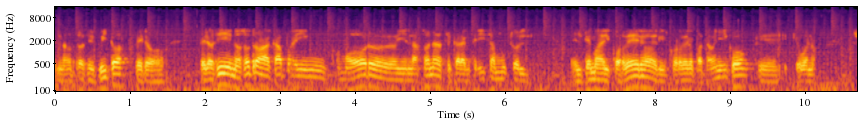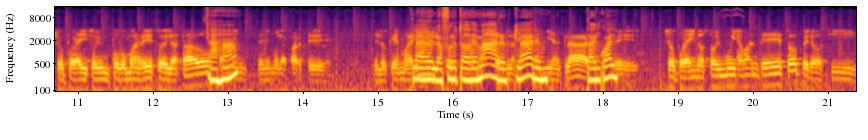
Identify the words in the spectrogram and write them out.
en los otros circuitos, pero pero sí, nosotros acá por ahí en Comodoro y en la zona se caracteriza mucho el, el tema del cordero, el cordero patagónico, que, que, bueno, yo por ahí soy un poco más de eso del asado, también tenemos la parte de lo que es marisco. Claro, los frutos de mar, claro, claro, tal cual. Eh, yo por ahí no soy muy amante de eso, pero sí,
